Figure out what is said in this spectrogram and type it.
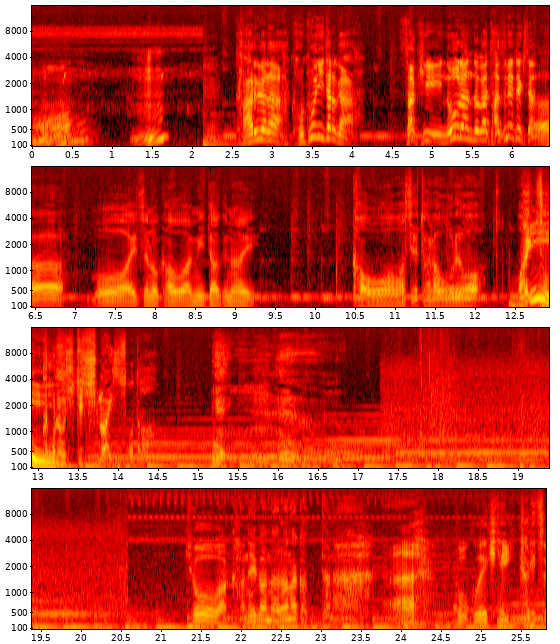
ん？カルガラここにいたのか。さっきノーランドが訪ねてきた。ああもうあいつの顔は見たくない顔を合わせたら俺はあいつを.殺してしまいそうだ。今日は金が鳴らなかったな。ああここへ来て1ヶ月。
